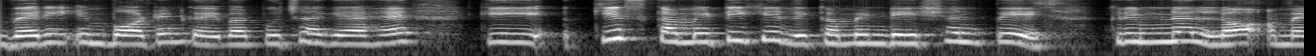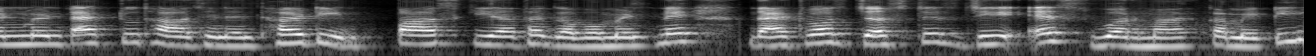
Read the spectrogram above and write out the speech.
very important कई बार पूछा गया है कि किस कमेटी के रिकमेंडेशन पे criminal law amendment act 2013 pass किया था गवर्नमेंट ने? That was justice J S Verma committee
